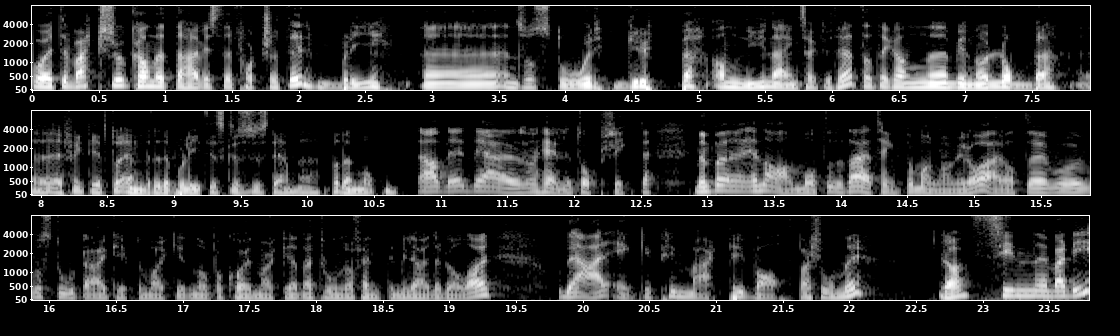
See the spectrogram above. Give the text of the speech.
Og etter hvert så kan dette her, hvis det fortsetter, bli en så stor gruppe av ny næringsaktivitet at det kan eh, begynne å lobbe eh, effektivt og endre det politiske systemet på den måten. Ja, det, det er jo sånn hele toppsjiktet. Men på en annen måte, dette har jeg tenkt på mange ganger òg, er at eh, hvor, hvor, stort er kryptomarkedet nå på coin-markedet? Det er 250 milliarder dollar. Og det er egentlig primært privatpersoner ja. sin verdi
